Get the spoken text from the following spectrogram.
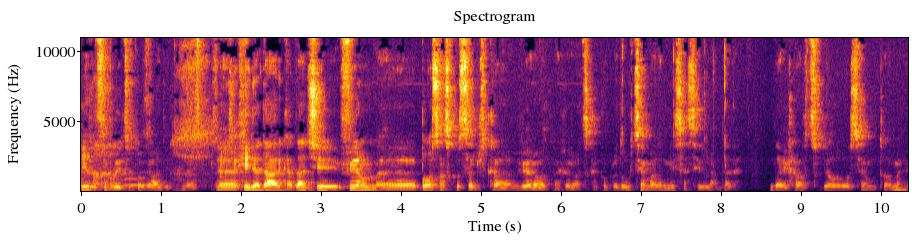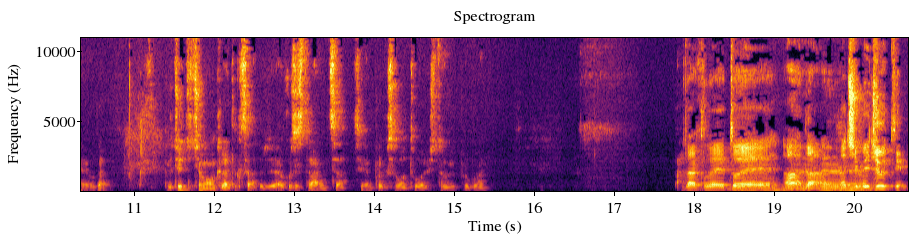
Ili se Blicu to gadi, znam. E, Hiljadarka, znači film e, bosansko-srpska, vjerojatno je hrvatska koprodukcija, mada nisam siguran da je, da je Havc sudjelovao u svemu tome, evo ga. Pročitat ćemo vam kratak sadržaj, ako se stranica Cineplexova otvori, što je problem. Dakle, to je... A, da. Znači, međutim.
